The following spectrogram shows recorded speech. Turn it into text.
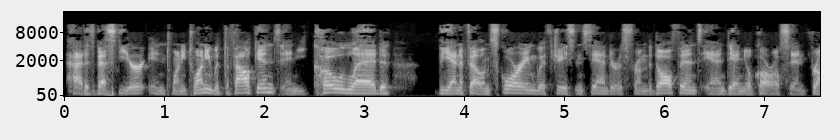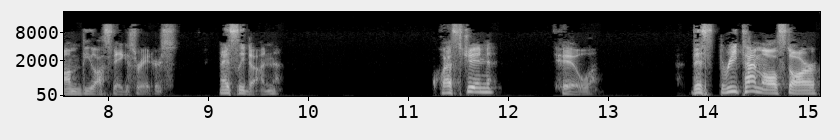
had his best year in 2020 with the Falcons, and he co-led the NFL in scoring with Jason Sanders from the Dolphins and Daniel Carlson from the Las Vegas Raiders. Nicely done. Question two. This three time All Star,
